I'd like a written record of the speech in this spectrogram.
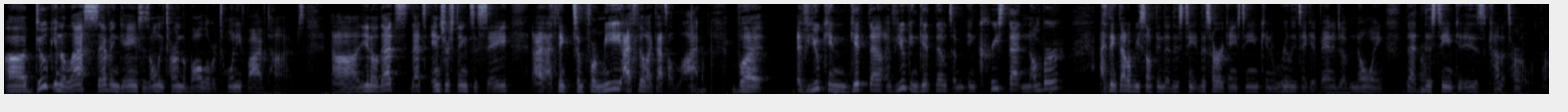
uh, Duke in the last seven games has only turned the ball over 25 times. Uh, you know that's that's interesting to say. I, I think to, for me, I feel like that's a lot. But if you can get them, if you can get them to increase that number, I think that'll be something that this team, this Hurricanes team, can really take advantage of, knowing that this team is kind of turnover prone.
